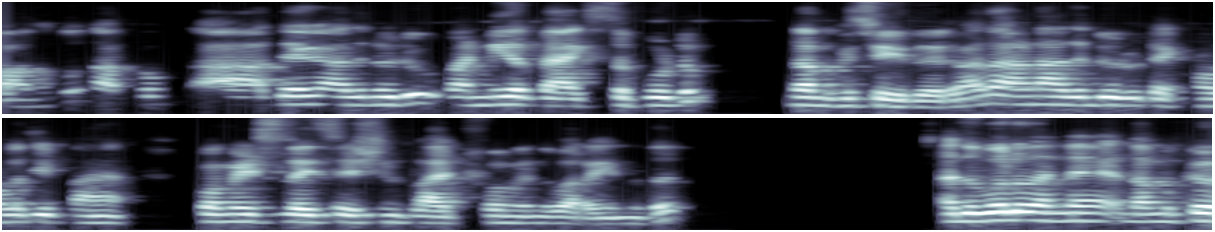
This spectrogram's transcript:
വാങ്ങുന്നു. അപ്പം അദ്ദേഹം അതിനൊരു വൺ ഇയർ ബാക്ക് സപ്പോർട്ടും നമുക്ക് ചെയ്തു തരും. അതാണ് അതിന്റെ ഒരു ടെക്നോളജി പ്ലാ കൊമേഴ്സ്യലൈസേഷൻ പ്ലാറ്റ്ഫോം എന്ന് പറയുന്നത്. അതുപോലെ തന്നെ നമുക്ക്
